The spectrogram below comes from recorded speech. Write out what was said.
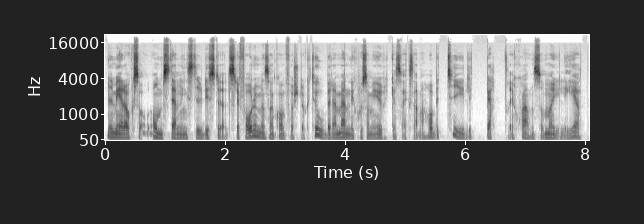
numera också omställningsstudiestödsreformen som kom första oktober där människor som är yrkesverksamma har betydligt bättre chans och möjlighet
